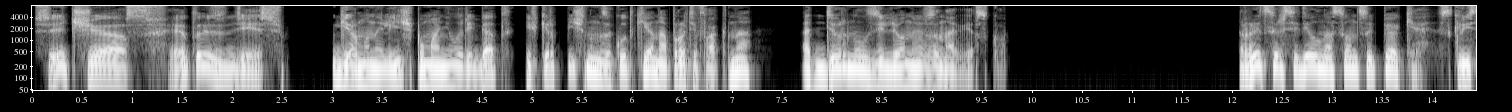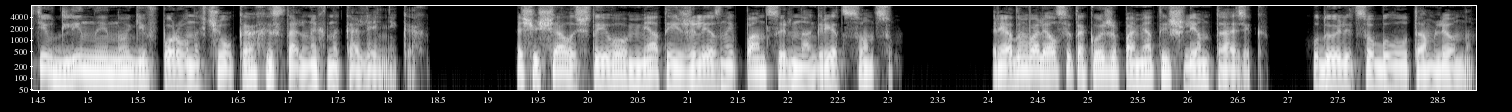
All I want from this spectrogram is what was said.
«Сейчас. Это здесь». Герман Ильич поманил ребят и в кирпичном закутке напротив окна отдернул зеленую занавеску. Рыцарь сидел на солнцепёке, скрестив длинные ноги в порванных чулках и стальных наколенниках. Ощущалось, что его мятый железный панцирь нагрет солнцем. Рядом валялся такой же помятый шлем-тазик. Худое лицо было утомленным.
